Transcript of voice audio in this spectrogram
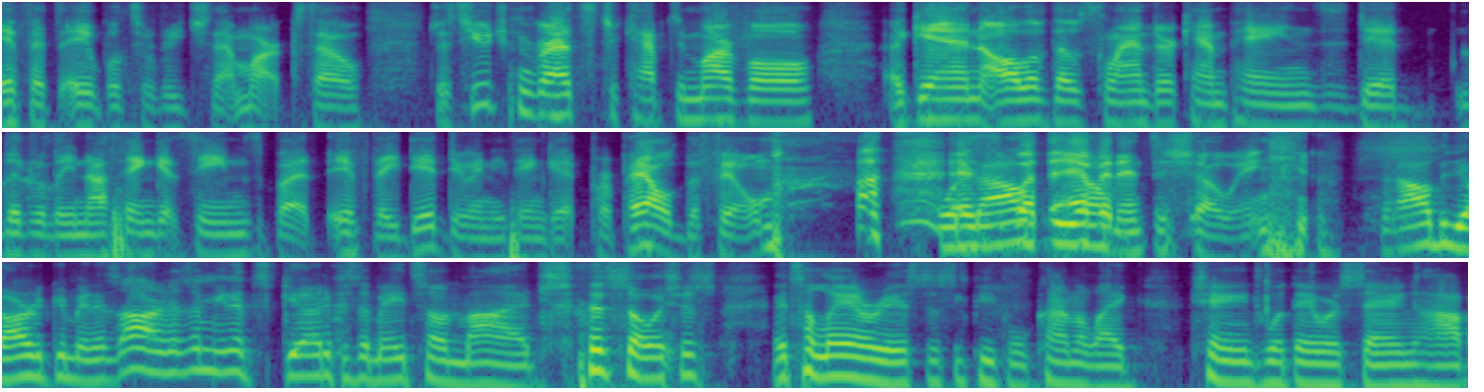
if it's able to reach that mark. So, just huge congrats to Captain Marvel. Again, all of those slander campaigns did literally nothing, it seems. But if they did do anything, it propelled the film. Well, is now what the the, um, evidence is showing. Now the argument is, oh, it doesn't mean it's good because it made so much. so it's just it's hilarious to see people kind of like change what they were saying. How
